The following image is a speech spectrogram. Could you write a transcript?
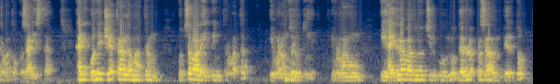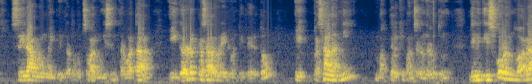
తర్వాత ఒక్కసారి ఇస్తారు. కానీ కొన్ని క్షేత్రాల్లో మాత్రం ఉత్సవాలు అయిపోయిన తర్వాత ఇవ్వడం జరుగుతుంది. ఇప్పుడు మనం ఈ హైదరాబాద్లో చిలుకూరులో గరుడ ప్రసాదం పేరుతో శ్రీరామనవమి అయిపోయిన తర్వాత ఉత్సవాలు ముగిసిన తర్వాత ఈ గరుడ ప్రసాదం అనేటువంటి పేరుతో ఈ ప్రసాదాన్ని భక్తులకి పంచడం జరుగుతుంది. దీన్ని తీసుకోవడం ద్వారా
